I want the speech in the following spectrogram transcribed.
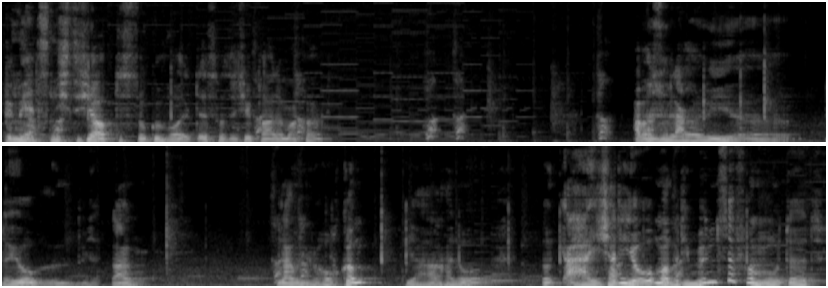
Ich bin mir jetzt nicht sicher, ob das so gewollt ist, was ich hier gerade mache. Aber solange wie, äh, jo, wie soll ich sagen, solange wir hochkommen, ja, hallo. So, ja, ich hatte hier oben aber die Münze vermutet.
